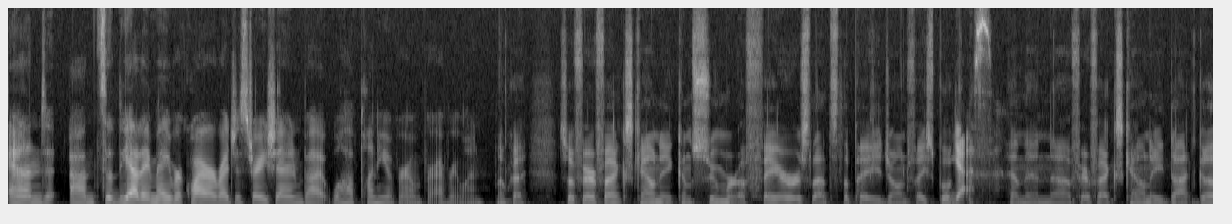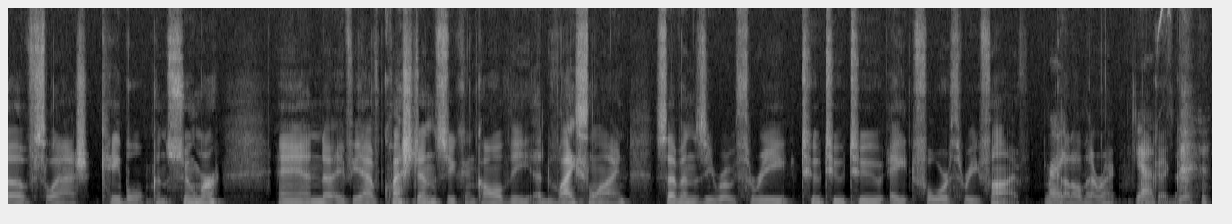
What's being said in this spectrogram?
And um, so, yeah, they may require registration, but we'll have plenty of room for everyone. Okay, so Fairfax County Consumer Affairs, that's the page on Facebook. Yes. and then uh, fairfaxcounty.gov slash cable consumer. And uh, if you have questions, you can call the advice line 703 222 8435. Right. Got all that right? Yes. Okay, good.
